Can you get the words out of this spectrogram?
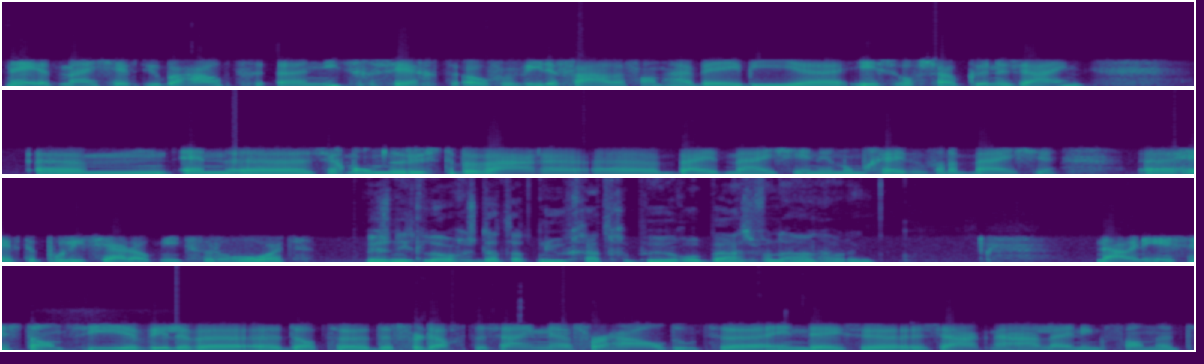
Nee, het meisje heeft überhaupt uh, niets gezegd over wie de vader van haar baby is of zou kunnen zijn. Ehm, en uh, zeg maar om de rust te bewaren bij het meisje en in de omgeving van het meisje... Heeft de politie haar ook niet verhoord. Is het niet logisch dat dat nu gaat gebeuren op basis van de aanhouding? Nou, in eerste instantie willen we uh, dat uh, de verdachte zijn uh, verhaal doet in deze zaak... naar aanleiding van, het,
